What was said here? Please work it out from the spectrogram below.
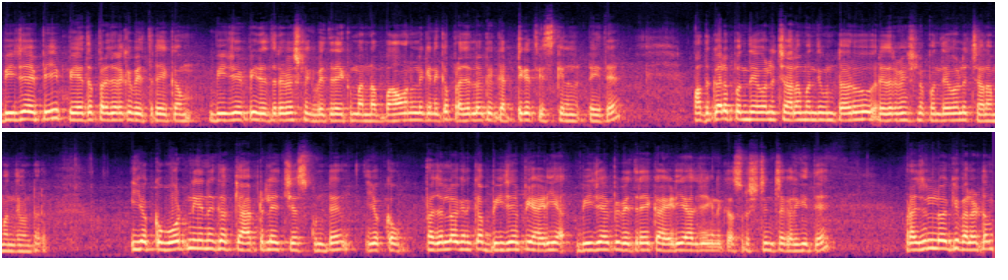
బీజేపీ పేద ప్రజలకు వ్యతిరేకం బీజేపీ రిజర్వేషన్లకు వ్యతిరేకం అన్న భావనలు కనుక ప్రజల్లోకి గట్టిగా తీసుకెళ్ళినట్టయితే పథకాలు పొందేవాళ్ళు చాలామంది ఉంటారు రిజర్వేషన్లు పొందేవాళ్ళు చాలామంది ఉంటారు. ఈ యొక్క ఓటుని కనుక క్యాపిటలైజ్ చేసుకుంటే ఈ యొక్క ప్రజల్లో కనుక బీజేపీ ఐడియా బీజేపీ వ్యతిరేక ఐడియాలజీ కనుక సృష్టించగలిగితే ప్రజల్లోకి వెళ్ళటం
